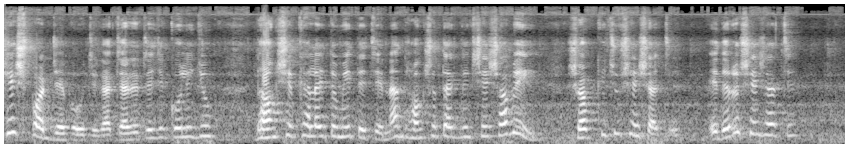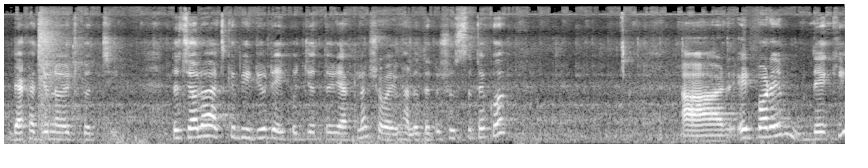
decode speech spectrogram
শেষ পর্যায়ে পৌঁছে গেছে। আর এটা যে কলিযুগ, ধ্বংসের খেলায় তো মেতেছে না, ধ্বংস তো একদিন শেষ হবেই। সব কিছু শেষ আছে, এদেরও শেষ আছে। দেখার জন্য ওয়েট করছি। তো চলো আজকে ভিডিওটা এই পর্যন্তই রাখলাম। সবাই ভালো থেকো, সুস্থ থেকো। আর এরপরে দেখি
